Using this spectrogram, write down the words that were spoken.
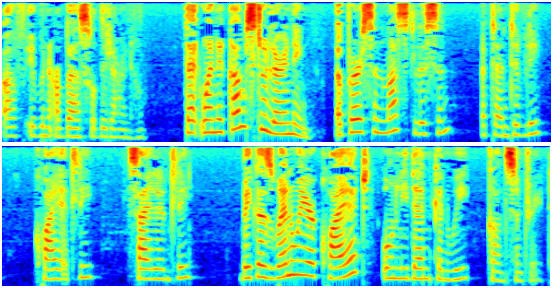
of Ibn Abbas anhu? That when it comes to learning, a person must listen attentively, quietly, silently, because when we are quiet, only then can we concentrate.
